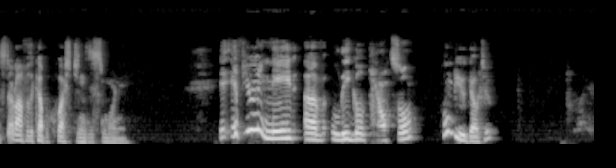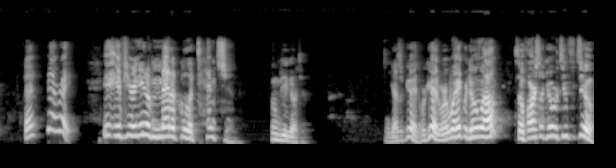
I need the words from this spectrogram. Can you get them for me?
Let's start off with a couple questions this morning. If you're in need of legal counsel, whom do you go to? Okay, yeah, right. If you're in need of medical attention, whom do you go to? You guys are good. We're good. We're awake. We're doing well. So far, so good. We're two for two.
